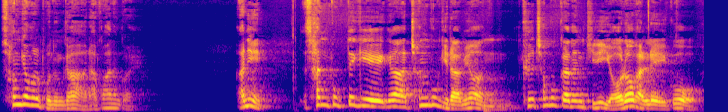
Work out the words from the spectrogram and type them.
성경을 보는가라고 하는 거예요. 아니 산 꼭대기가 천국이라면 그 천국 가는 길이 여러 갈래이고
